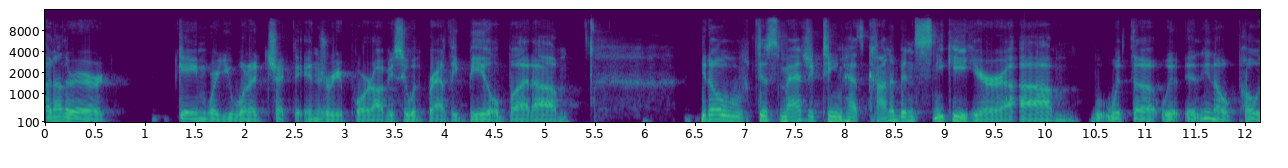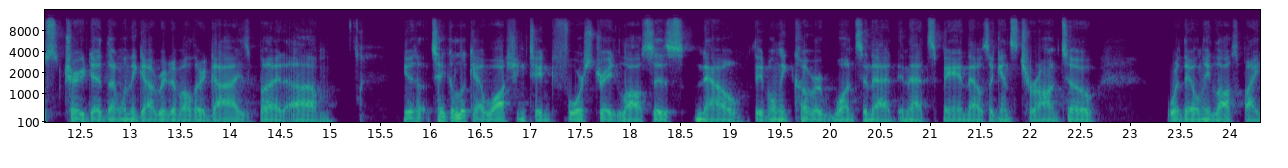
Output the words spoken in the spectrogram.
another game where you want to check the injury report, obviously with Bradley Beal, but um, you know this Magic team has kind of been sneaky here um, with the with, you know post trade deadline when they got rid of all their guys, but um, you take a look at Washington, four straight losses now. They've only covered once in that in that span. That was against Toronto where they only lost by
